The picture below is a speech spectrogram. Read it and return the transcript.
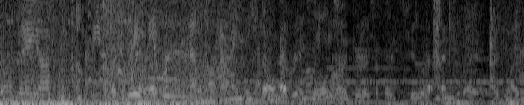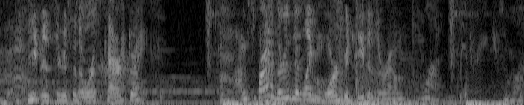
Hey, uh, I mean, Like, is endless, except for two. I cannot even do D.Va is seriously the worst character. I'm surprised there isn't like more good D.Vas around. One to one.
